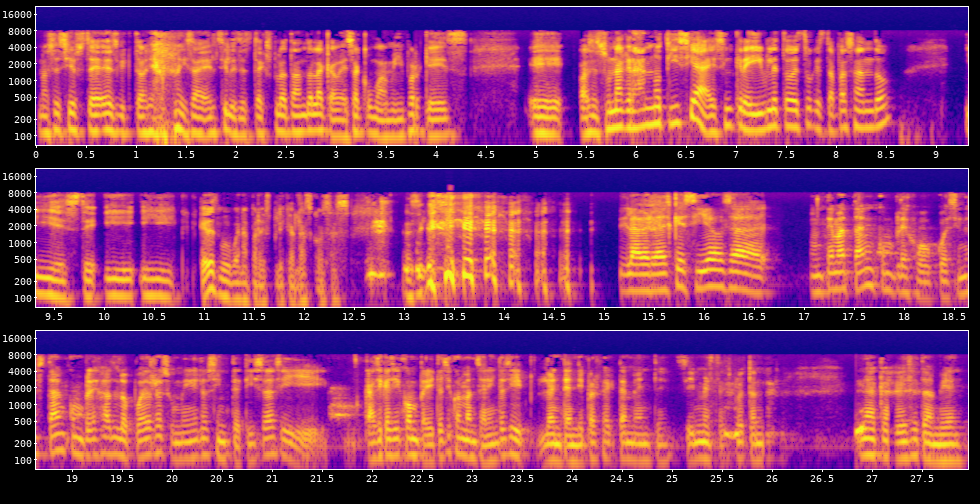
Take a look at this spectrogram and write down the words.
No sé si ustedes, Victoria o Isabel, si les está explotando la cabeza como a mí, porque es, eh, es una gran noticia, es increíble todo esto que está pasando y este y, y eres muy buena para explicar las cosas. Así que... La verdad es que sí, o sea, un tema tan complejo, cuestiones tan complejas, lo puedes resumir, lo sintetizas y casi casi con peditas y con manzanitas y lo entendí perfectamente. Sí, me está explotando la cabeza también.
